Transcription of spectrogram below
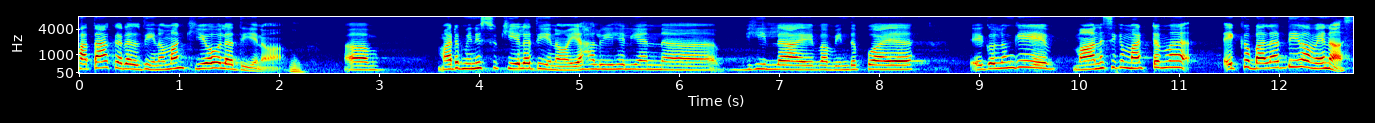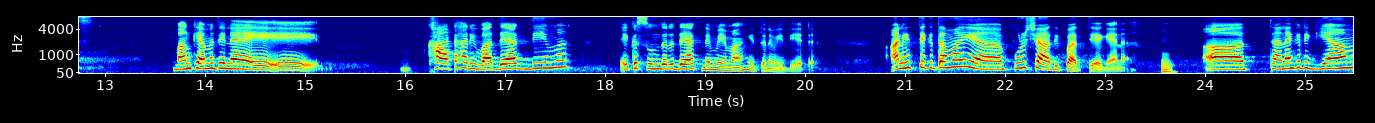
කතා කරල තියෙනවා මං කියෝල තියෙනවා. මට මිනිස්සු කියල තියෙනවා යහළු ඉහෙලියන් ගිහිල්ලා ඒවා විඳපු අය. ඒගොල්ලොන්ගේ මානසික මට්ටම එක බලද්දේව වෙනස්. මං කැමති නෑ ඒ- කාට හරි වදයක් දීම. එක සුන්දර දෙයක් නෙමේ මං හිතන විදියට අනිත් එක තමයි පුරුෂාධිපත්‍යය ගැන. තැනකට ගියාම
